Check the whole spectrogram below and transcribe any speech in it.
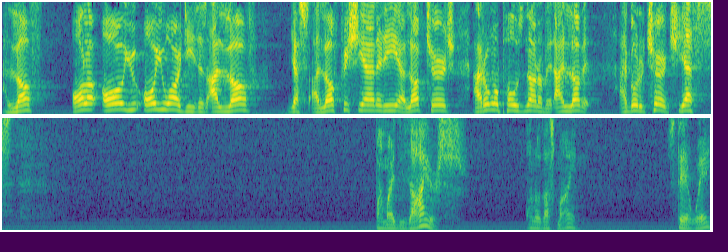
I love all, all, you, all you are, Jesus. I love, yes, I love Christianity. I love church. I don't oppose none of it. I love it. I go to church, yes. But my desires, oh no, that's mine. Stay away.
